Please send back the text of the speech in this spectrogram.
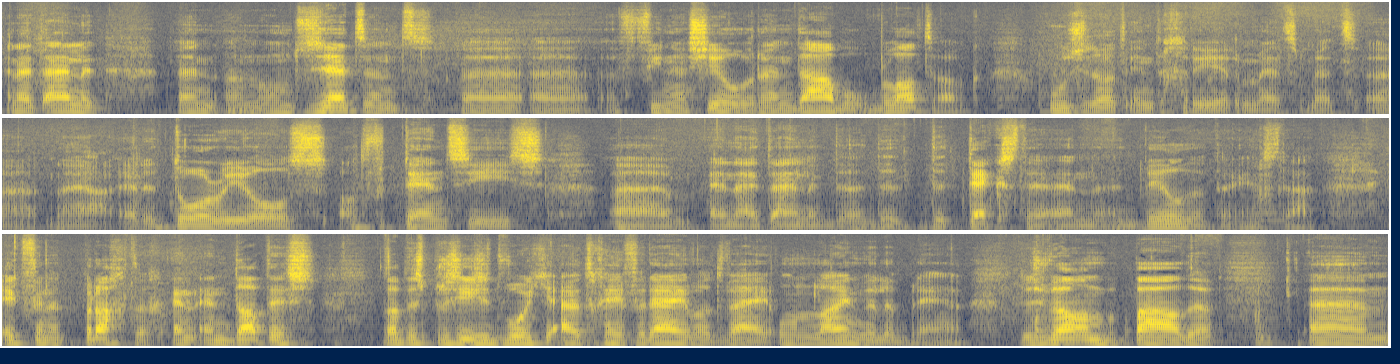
En uiteindelijk een, een ontzettend eh, eh, financieel rendabel blad ook. Hoe ze dat integreren met, met eh, nou ja, editorials, advertenties ehm, en uiteindelijk de, de, de teksten en het beeld dat erin staat. Ik vind het prachtig. En, en dat, is, dat is precies het woordje uitgeverij wat wij online willen brengen. Dus wel een bepaalde, ehm,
